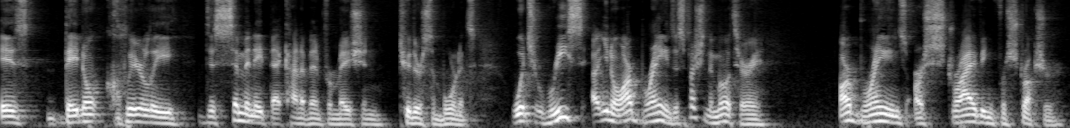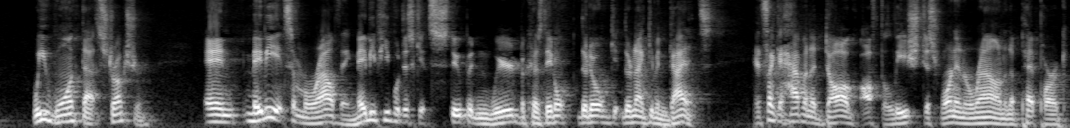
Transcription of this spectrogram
is they don't clearly disseminate that kind of information to their subordinates. which re- you know our brains, especially in the military, our brains are striving for structure. We want that structure. And maybe it's a morale thing. Maybe people just get stupid and weird because they don't they don't get, they're not given guidance. It's like having a dog off the leash just running around in a pet park.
